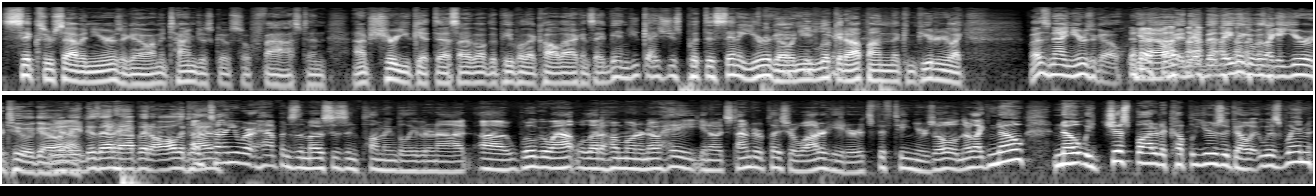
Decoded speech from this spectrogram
six or seven years ago I mean time just goes so fast and I'm sure you get this I love the people that call back and say man you guys just put this in a year ago and you look yeah. it up on the computer and you're like well, that's nine years ago, you know, they, but they think it was like a year or two ago. Yeah. I mean, does that happen all the time? I'm telling you where it happens the most is in plumbing, believe it or not. Uh, we'll go out, we'll let a homeowner know, hey, you know, it's time to replace your water heater. It's 15 years old. And they're like, no, no, we just bought it a couple years ago. It was when,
